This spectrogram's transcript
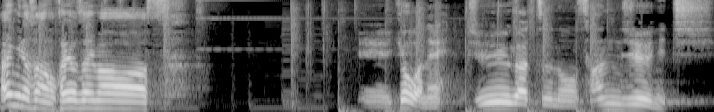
はい、皆さんおはようございます。えー今日はね、10月の30日、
